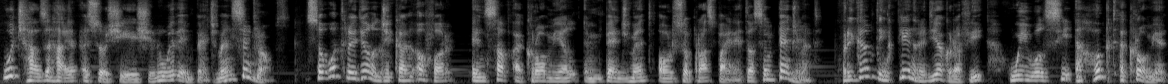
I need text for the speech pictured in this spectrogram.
which has a higher association with impingement syndromes. So what radiology can offer in subacromial impingement or supraspinatus impingement? Regarding plain radiography, we will see a hooked acromion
